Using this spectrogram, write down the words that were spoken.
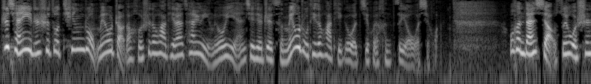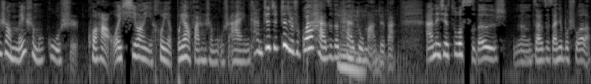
之前一直是做听众，没有找到合适的话题来参与影留言。谢谢这次没有主题的话题给我机会，很自由，我喜欢。我很胆小，所以我身上没什么故事。（括号我希望以后也不要发生什么故事。）哎，你看，这这这就是乖孩子的态度嘛，对吧？啊，那些作死的，嗯，咱咱咱就不说了。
